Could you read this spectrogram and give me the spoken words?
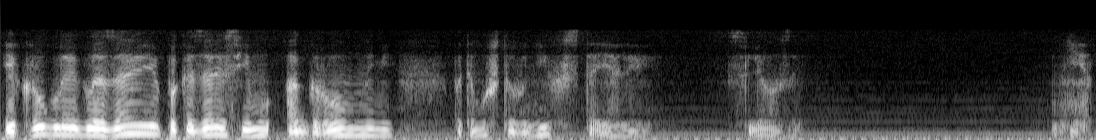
и круглые глаза ее показались ему огромными, потому что в них стояли слезы. «Нет»,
